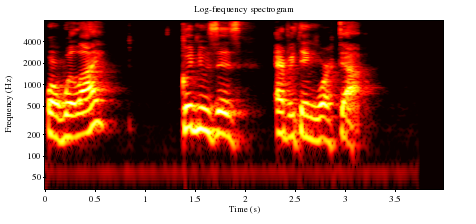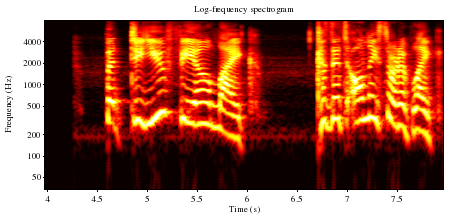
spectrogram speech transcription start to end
Or will I? Good news is everything worked out. But do you feel like, because it's only sort of like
